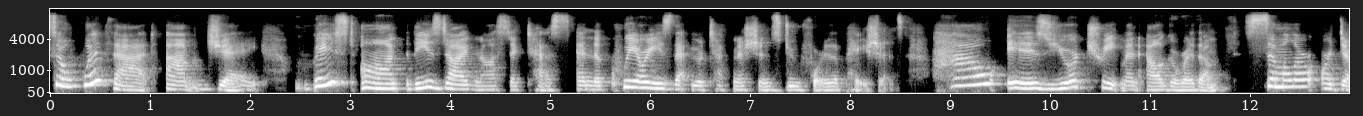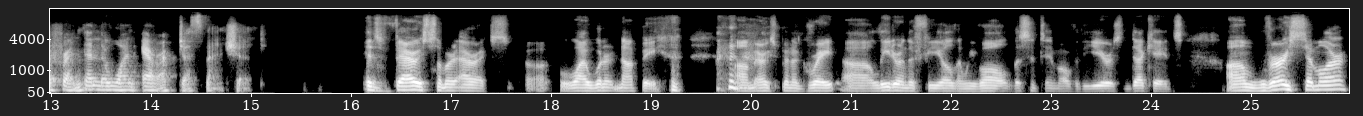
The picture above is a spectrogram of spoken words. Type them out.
So, with that, um, Jai, based on these diagnostic tests and the queries that your technicians do for the patients, how is your treatment algorithm similar or different than the one Eric just mentioned? It's very similar to Eric's. Uh, why would it not be? um, Eric's been a great uh, leader in the field, and we've all listened to him over the years and decades. Um, very similar.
